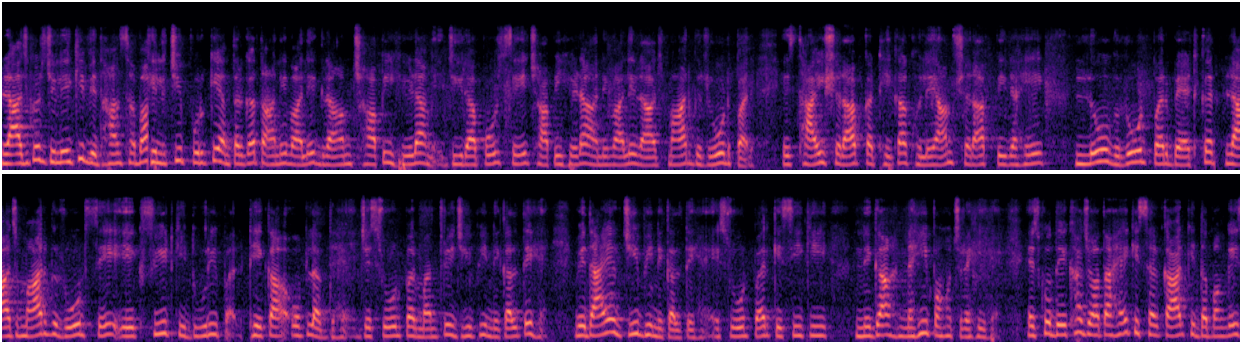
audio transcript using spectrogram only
राजगढ़ ज़िले की विधानसभा खिलचीपुर के अंतर्गत आने वाले ग्राम छापी हेड़ा में जीरापुर से छापी हेड़ा आने वाले राजमार्ग रोड पर स्थायी शराब का ठेका खुलेआम शराब पी रहे लोग रोड पर बैठकर राजमार्ग रोड से एक फीट की दूरी पर ठेका उपलब्ध है। जिस रोड पर मंत्री जी भी निकलते हैं, विधायक जी भी निकलते हैं, इस रोड पर किसी की निगाह नहीं पहुँच रही है। इसको देखा जाता है कि सरकार की दबंगई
